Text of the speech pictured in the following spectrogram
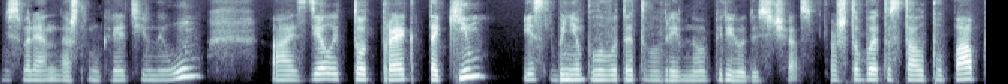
несмотря на наш там, креативный ум, а, сделать тот проект таким, если бы не было вот этого временного периода сейчас. Чтобы это стал поп-ап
